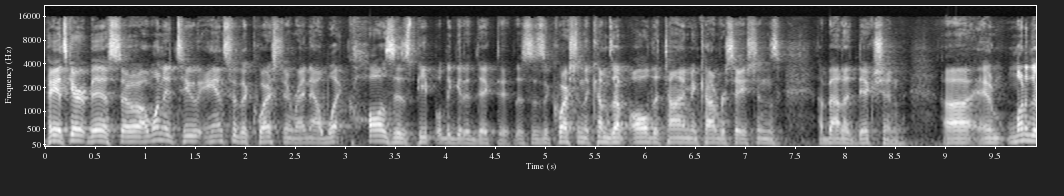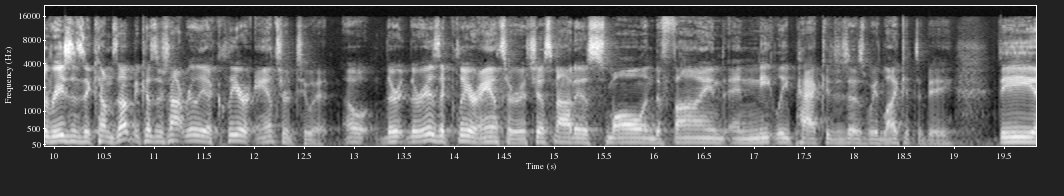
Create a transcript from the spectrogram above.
Hey, it's Garret Biss. So I wanted to answer the question right now, what causes people to get addicted? This is a question that comes up all the time in conversations about addiction. Uh, and one of the reasons it comes up because there's not really a clear answer to it. Oh, there, there is a clear answer. It's just not as small and defined and neatly packaged as we'd like it to be. The,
